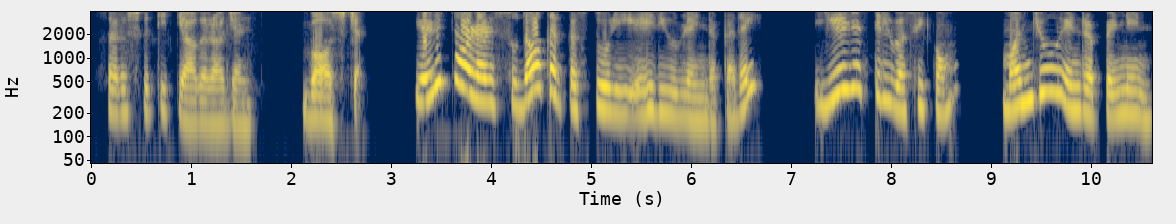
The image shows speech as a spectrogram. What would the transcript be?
சரஸ்வதி தியாகராஜன் பாஸ்டன். எழுத்தாளர் சுதாகர் கஸ்தூரி எழுதியுள்ள இந்த கதை ஈழத்தில் வசிக்கும் மஞ்சு என்ற பெண்ணின்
